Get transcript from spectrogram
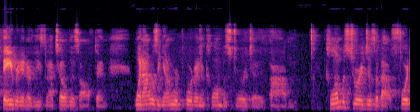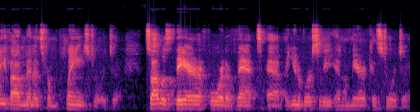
favorite interviews, and I tell this often, when I was a young reporter in Columbus, Georgia. Um, Columbus, Georgia is about 45 minutes from Plains, Georgia. So I was there for an event at a university in Americus, Georgia.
